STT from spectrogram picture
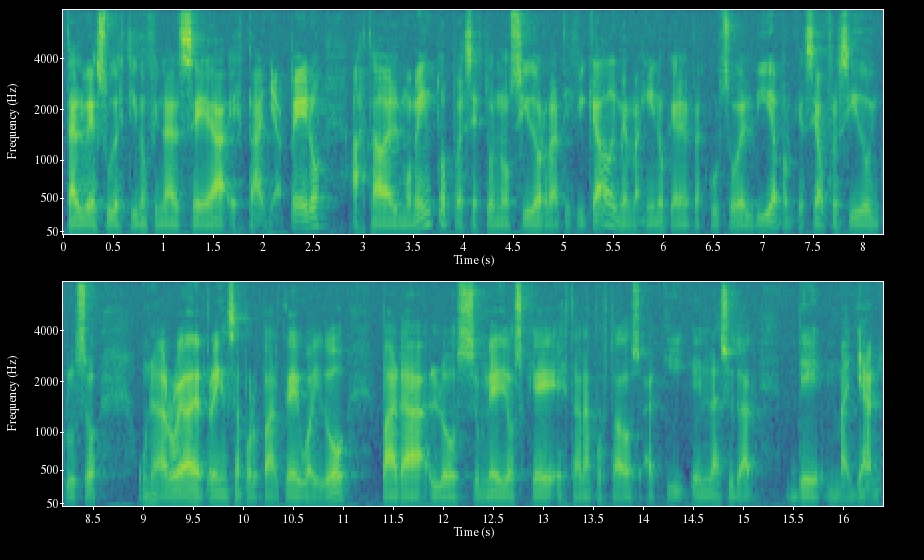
tal vez su destino final sea España. Pero hasta el momento, pues esto no ha sido ratificado y me imagino que en el transcurso del día, porque se ha ofrecido incluso una rueda de prensa por parte de Guaidó para los medios que están apostados aquí en la ciudad de Miami.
